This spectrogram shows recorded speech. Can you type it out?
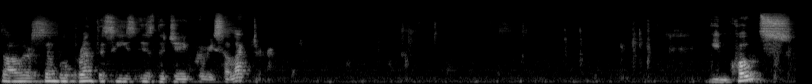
Dollar symbol parentheses is the jQuery selector. In quotes,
